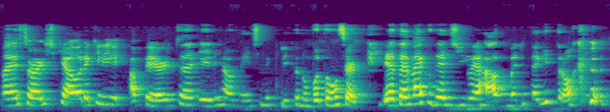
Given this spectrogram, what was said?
Mas sorte que a hora que ele aperta, ele realmente ele clica no botão certo. Ele até vai com o dedinho errado, mas ele pega e troca.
